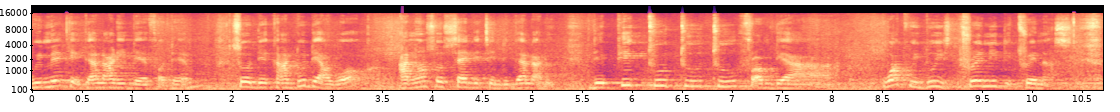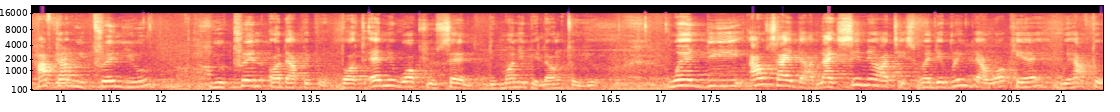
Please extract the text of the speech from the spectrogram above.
We make a gallery there for them so they can do their work and also sell it in the gallery. They pick two, two, two from their. What we do is training the trainers. After Okay. we train you, you train other people. But any work you sell, the money belong to you. When the outsider, like senior artists, when they bring their work here, we have to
